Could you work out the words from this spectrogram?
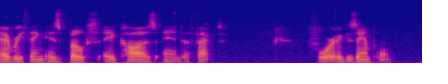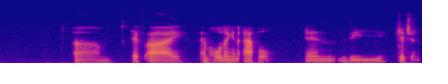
everything is both a cause and effect. For example, um, if I am holding an apple in the kitchen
